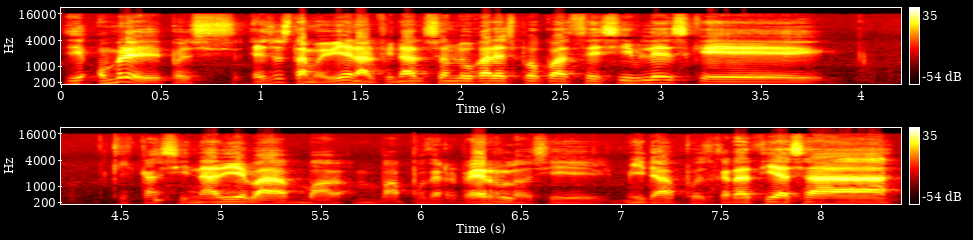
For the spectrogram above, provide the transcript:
Y, hombre, pues eso está muy bien. Al final son lugares poco accesibles que, que casi nadie va, va, va a poder verlos. Y mira, pues gracias a,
